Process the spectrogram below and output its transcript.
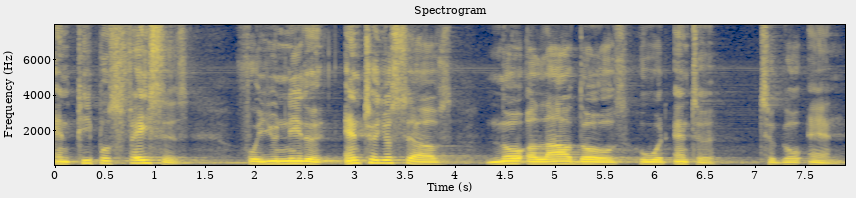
in people's faces, for you neither enter yourselves nor allow those who would enter to go in.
